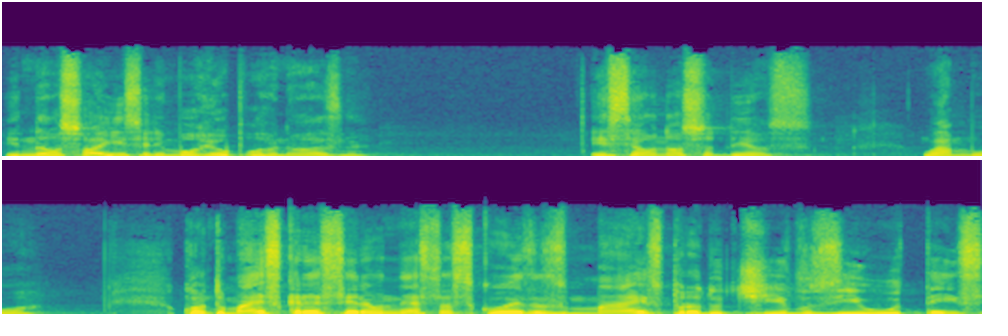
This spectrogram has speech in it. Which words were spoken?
E não só isso, ele morreu por nós, né? Esse é o nosso Deus, o amor. Quanto mais crescerem nessas coisas, mais produtivos e úteis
